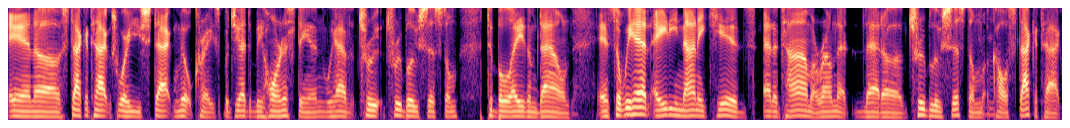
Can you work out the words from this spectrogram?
and uh, Stack Attack's where you stack milk crates, but you had to be harnessed in. We have a True TruBlue system to belay them down, and so we had 80, 90 kids at a time around that that uh, TruBlue system called Stack Attack."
